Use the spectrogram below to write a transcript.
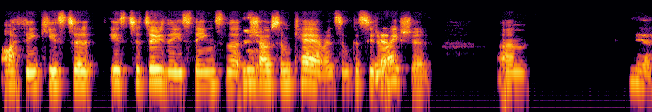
I think, is to is to do these things that Mm. show some care and some consideration. Um, Yeah.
